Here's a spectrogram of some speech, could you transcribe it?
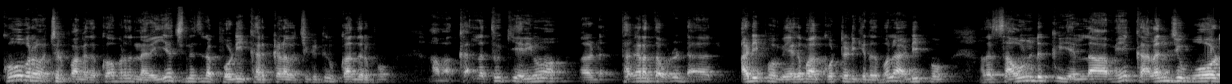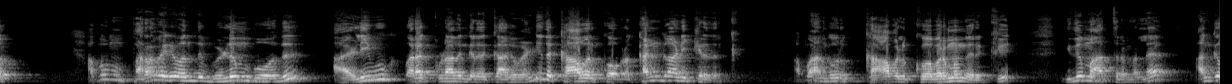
கோபுரம் வச்சுருப்பாங்க. அந்த கோபுரத்தில் நிறைய சின்ன சின்ன பொடி கற்களை வச்சுக்கிட்டு உட்காந்துருப்போம் அவன் கல்லை தூக்கி எறியும் தகரத்தை விட ட- அடிப்போம் வேகமாக கொட்டடிக்கிறது போல அடிப்போம். அந்த சவுண்டுக்கு எல்லாமே கலைஞ்சு ஓடும். அப்போ பறவைகள் வந்து விழும்போது அழிவு வரக்கூடாதுங்கிறதுக்காக வேண்டி இந்த காவல் கோபுரம் கண்காணிக்கிறதுக்கு அப்போ அங்கே ஒரு காவல் கோபுரமும் இருக்குது இது மாத்திரமல்ல அங்கே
